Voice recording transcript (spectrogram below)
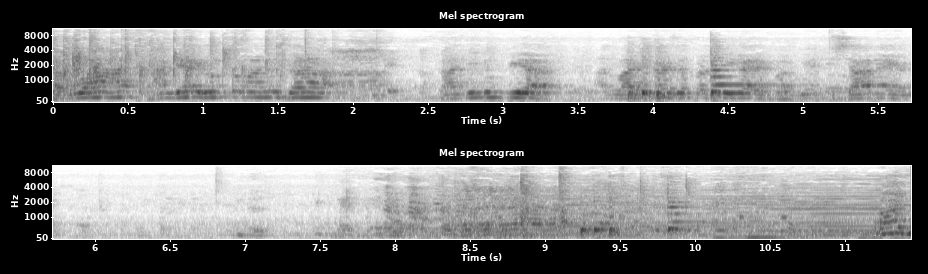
भगवान खांद्या घेऊन तो माणूस जा. टुपिया आज वाटण्याचं प्रतीक आहे. भगव्याची शान आहे. आज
